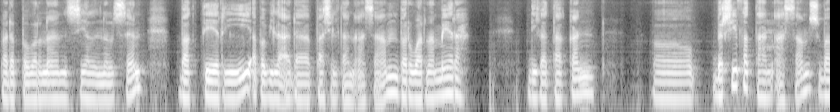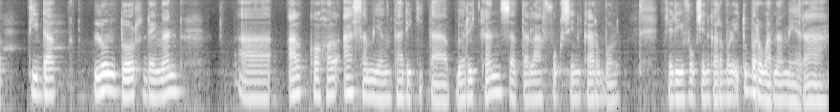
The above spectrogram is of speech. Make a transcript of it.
pada pewarnaan Ziel Nielsen bakteri apabila ada basil tahan asam berwarna merah dikatakan uh, bersifat tahan asam sebab tidak luntur dengan uh, alkohol asam yang tadi kita berikan setelah fuksin karbol. Jadi fuksin karbol itu berwarna merah.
